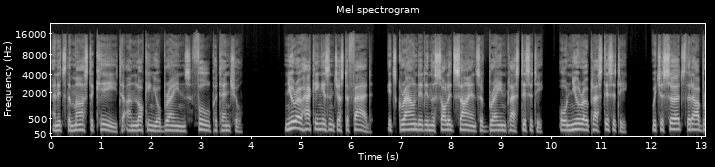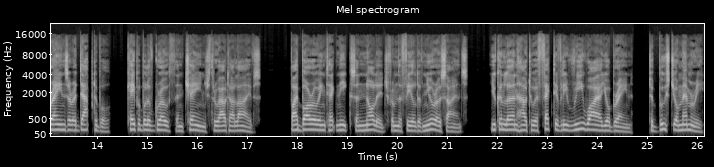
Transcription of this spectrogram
and it's the master key to unlocking your brain's full potential. Neurohacking isn't just a fad, it's grounded in the solid science of brain plasticity, or neuroplasticity, which asserts that our brains are adaptable, capable of growth and change throughout our lives. By borrowing techniques and knowledge from the field of neuroscience, you can learn how to effectively rewire your brain to boost your memory,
